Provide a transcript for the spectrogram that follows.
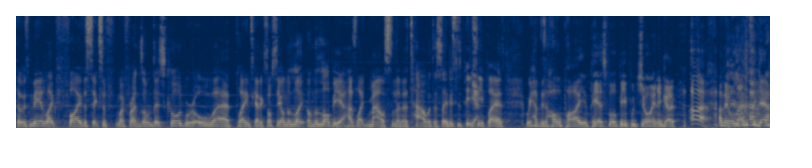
there was me and like five or six of my friends on Discord. We were all uh, playing together. Because obviously on the lo- on the lobby it has like mouse and then a tower to say this is PC Yeah. players. We have this whole party of PS4 people join and go ah, and they all left again.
